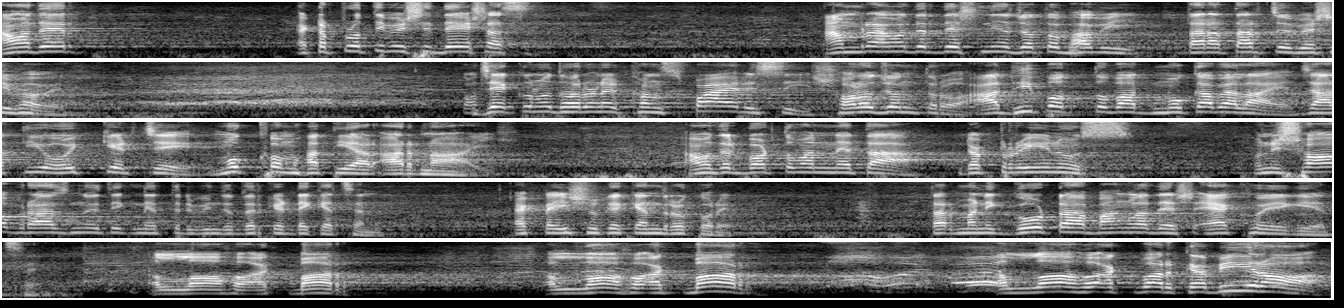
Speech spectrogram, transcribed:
আমাদের একটা প্রতিবেশী দেশ আছে। আমরা আমাদের দেশ নিয়ে যত ভাবি, তারা তার চেয়ে বেশি ভাবে। যে কোনো ধরনের কনস্পাইরেসি ষড়যন্ত্র, আধিপত্যবাদ মোকাবেলায় জাতীয় ঐক্যের চেয়ে মুখ্যম হাতিয়ার আর নাই। আমাদের বর্তমান নেতা ডক্টর ইউনুস, উনি সব রাজনৈতিক নেতৃবৃন্দদেরকে ডেকেছেন একটা ইস্যুকে কেন্দ্র করে। তার মানে গোটা বাংলাদেশ এক হয়ে গিয়েছে। আল্লাহ আকবার। আল্লাহ আকবর। আল্লাহ আকবার কবিরা।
